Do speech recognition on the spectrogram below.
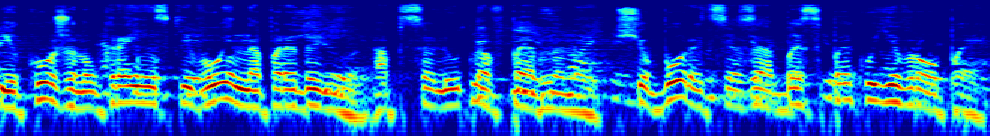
І кожен український воїн на передовій абсолютно впевнений, що бореться за безпеку Європи,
